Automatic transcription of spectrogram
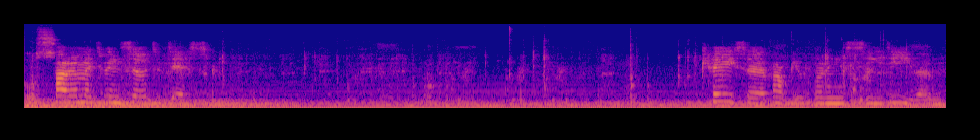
Oh, s- I'm meant to insert a disc. Okay, so apparently you're running a CD then.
